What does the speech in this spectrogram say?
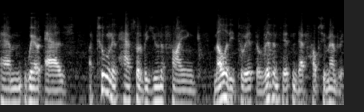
um, whereas a tune it has sort of a unifying melody to it or rhythm to it, and that helps you remember it.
